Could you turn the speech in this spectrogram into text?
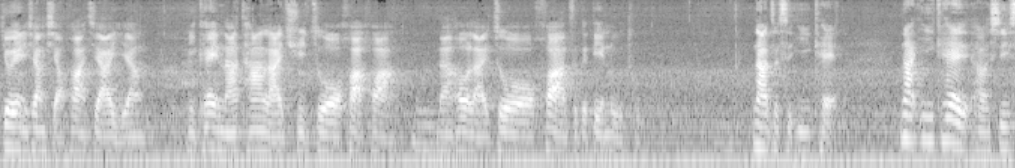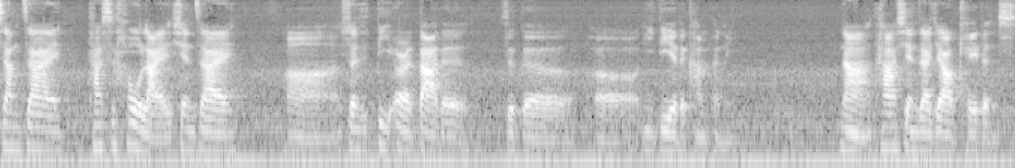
就有点像小画家一样，你可以拿它来去做画画，然后来做画这个电路图。那这是 ECAD，那 ECAD 呃，实际上在它是后来现在啊、呃，算是第二大的这个呃 EDA 的 company。那它现在叫 Cadence，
